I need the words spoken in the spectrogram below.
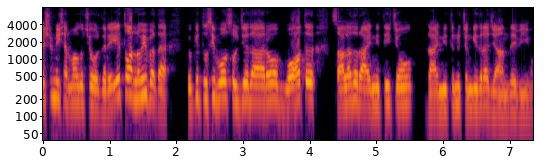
ਅਸ਼ਵਨੀ ਸ਼ਰਮਾ ਕੁਝ ਹੋਰ ਦੇ ਰਹੇ। ਇਹ ਤੁਹਾਨੂੰ ਵੀ ਪਤਾ ਹੈ ਕਿਉਂਕਿ ਤੁਸੀਂ ਬਹੁਤ ਸੁਲਝੇਦਾਰ ਹੋ ਬਹੁਤ ਸਾਲਾਂ ਤੋਂ ਰਾਜਨੀਤੀ ਚੋਂ ਰਾਜਨੀਤੀ ਨੂੰ ਚੰਗੀ ਤਰ੍ਹਾਂ ਜਾਣਦੇ ਵੀ ਹੋ।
